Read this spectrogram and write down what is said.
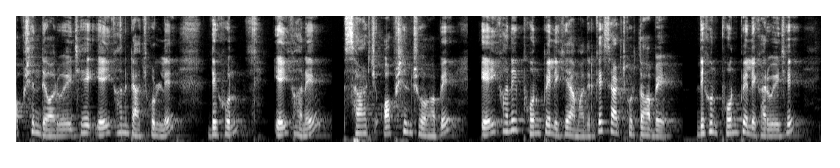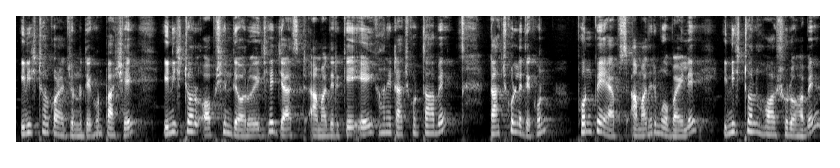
অপশন দেওয়া রয়েছে, এইখানে টাচ করলে দেখুন এইখানে সার্চ অপশন শো হবে। এইখানে ফোনপে লিখে আমাদেরকে সার্চ করতে হবে। দেখুন ফোনপে লেখা রয়েছে। ইনস্টল করার জন্য দেখুন পাশে ইনস্টল অপশন দেওয়া রয়েছে। জাস্ট আমাদেরকে এইখানে টাচ করতে হবে। টাচ করলে দেখুন ফোনপে অ্যাপস আমাদের মোবাইলে ইনস্টল হওয়া শুরু হবে।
